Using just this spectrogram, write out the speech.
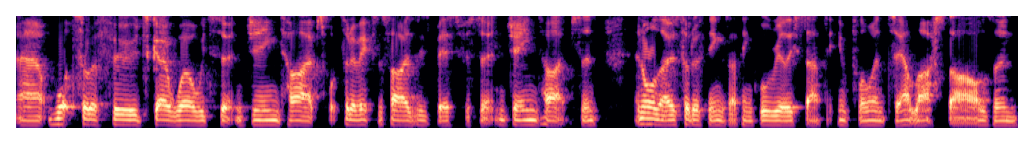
uh, what sort of foods go well with certain gene types, what sort of exercise is best for certain gene types, and, and all those sort of things, I think will really start to influence our lifestyles and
